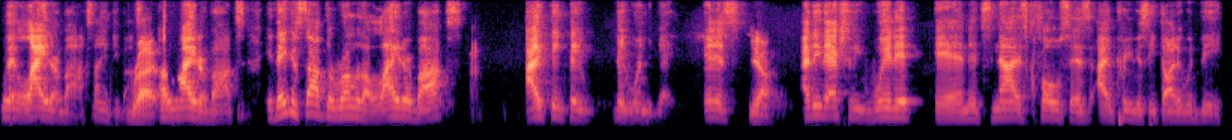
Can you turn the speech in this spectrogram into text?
with a lighter box, not empty box, Right. A lighter box. If they can stop the run with a lighter box, I think they they win the game. And it's Yeah. I think they actually win it, and it's not as close as I previously thought it would be.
